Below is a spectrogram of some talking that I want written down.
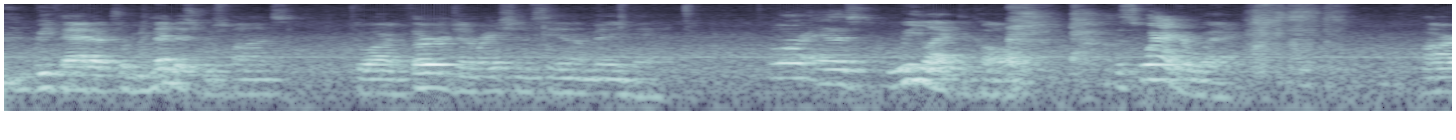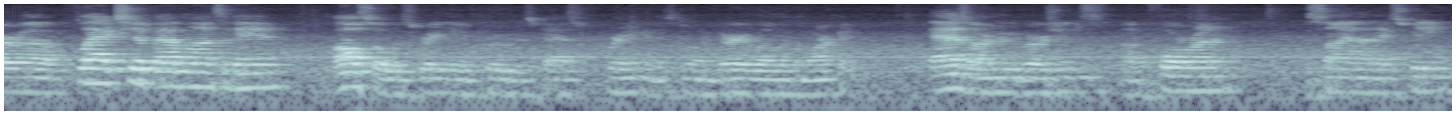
we've had a tremendous response to our third generation Sienna minivan, or as we like to call it, the Swagger Wagon. Our uh, flagship Avalon sedan also was greatly improved this past spring and is doing very well in the market, as are new versions of the 4Runner, the Scion XB,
